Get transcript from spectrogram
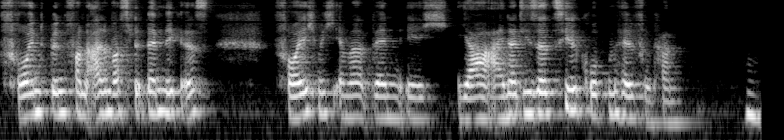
Freund bin von allem, was lebendig ist, freue ich mich immer, wenn ich ja einer dieser Zielgruppen helfen kann. Hm.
